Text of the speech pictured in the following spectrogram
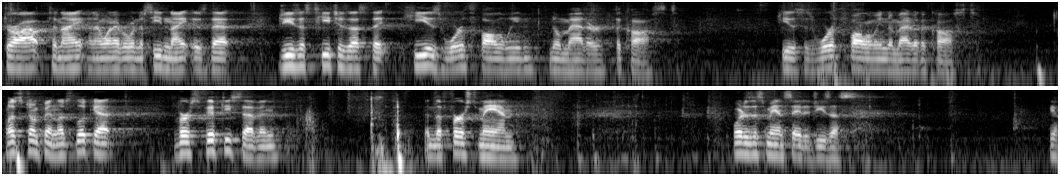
draw out tonight, and I want everyone to see tonight, is that Jesus teaches us that he is worth following no matter the cost. Jesus is worth following no matter the cost. Let's jump in. Let's look at verse 57 and the first man. What does this man say to Jesus? Yeah.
